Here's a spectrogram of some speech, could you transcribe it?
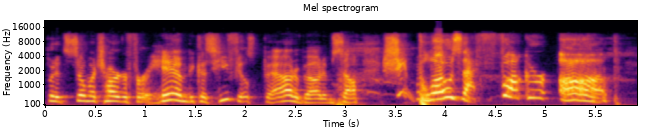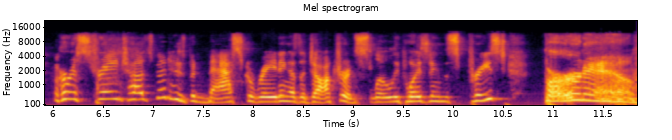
but it's so much harder for him because he feels bad about himself, she blows that fucker up. Her estranged husband, who's been masquerading as a doctor and slowly poisoning this priest, burn him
